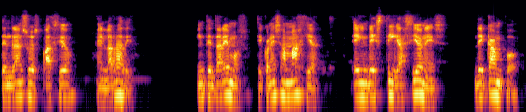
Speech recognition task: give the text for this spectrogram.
tendrán su espacio en la radio. Intentaremos que con esa magia e investigaciones de campo,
